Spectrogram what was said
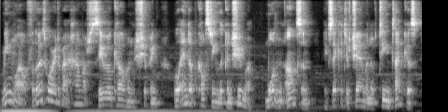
Meanwhile, for those worried about how much zero carbon shipping will end up costing the consumer, Morten Arntzen, executive chairman of Team Tankers,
